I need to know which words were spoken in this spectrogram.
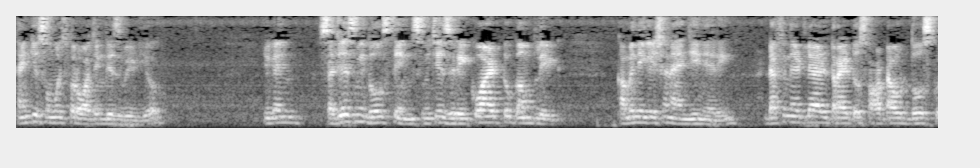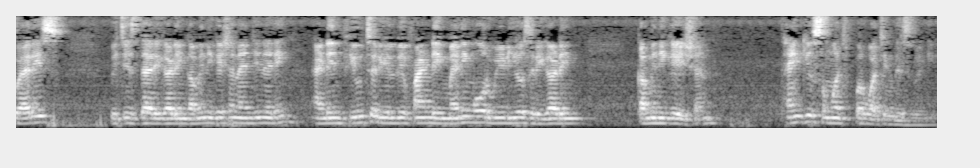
Thank you so much for watching this video. You can suggest me those things which is required to complete communication engineering definitely I'll try to sort out those queries which is there regarding communication engineering and in future you'll be finding many more videos regarding communication. Thank you so much for watching this video.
